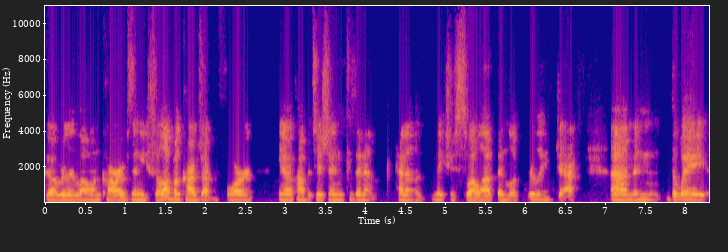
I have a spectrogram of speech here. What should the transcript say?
go really low on carbs and you fill up on carbs right before you know a competition because then it kind of makes you swell up and look really jacked. Um, and the way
